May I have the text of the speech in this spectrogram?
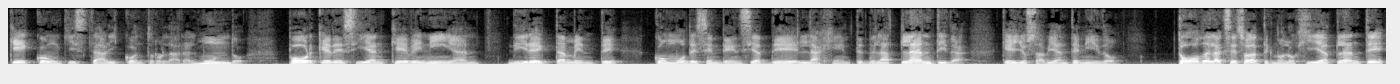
que conquistar y controlar al mundo, porque decían que venían directamente como descendencia de la gente de la Atlántida que ellos habían tenido todo el acceso a la tecnología atlante,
